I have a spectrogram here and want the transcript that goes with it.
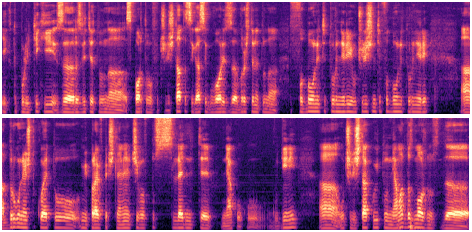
и като политики за развитието на спорта в училищата. Сега се говори за връщането на футболните турнири, училищните футболни турнири. А, друго нещо, което ми прави впечатление е, че в последните няколко години а, училища, които нямат възможност да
